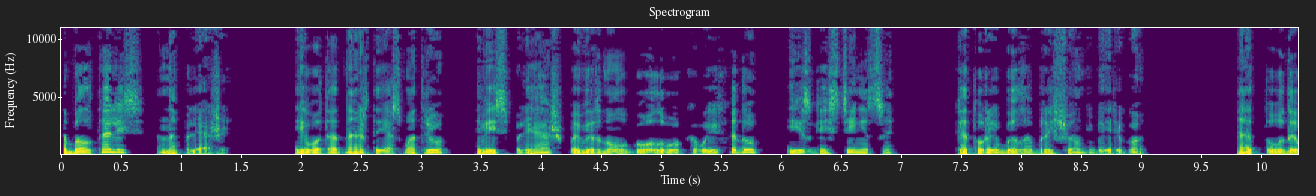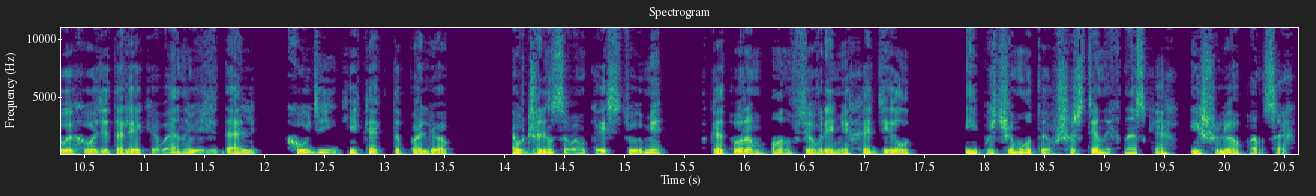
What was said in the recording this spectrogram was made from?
болтались на пляже. И вот однажды я смотрю, весь пляж повернул голову к выходу из гостиницы, который был обращен к берегу. Оттуда выходит Олег Иванович Даль, худенький как тополек, в джинсовом костюме, в котором он все время ходил, и почему-то в шерстяных носках и шлепанцах.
